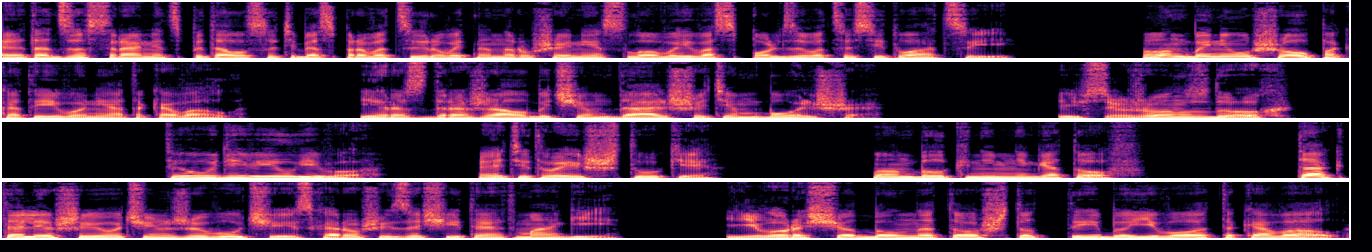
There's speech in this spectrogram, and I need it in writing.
Этот засранец пытался тебя спровоцировать на нарушение слова и воспользоваться ситуацией. Он бы не ушел, пока ты его не атаковал. И раздражал бы чем дальше, тем больше. И все же он сдох. Ты удивил его. Эти твои штуки, он был к ним не готов. Так-то Леший очень живучий, с хорошей защитой от магии. Его расчет был на то, что ты бы его атаковал.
